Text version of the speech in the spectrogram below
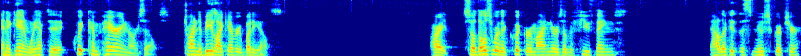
And again, we have to quit comparing ourselves, trying to be like everybody else. All right, so those were the quick reminders of a few things. Now look at this new scripture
